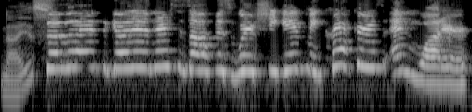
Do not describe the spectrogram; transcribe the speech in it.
Nice. So then I had to go to the nurse's office where she gave me crackers and water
